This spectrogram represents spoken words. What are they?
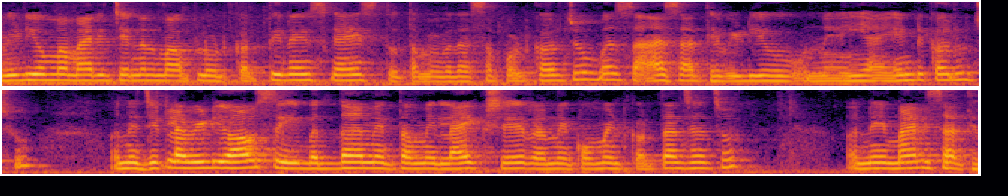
વિડીયોમાં મારી ચેનલમાં અપલોડ કરતી રહીશ ગાઈશ તો તમે બધા સપોર્ટ કરજો. બસ આ સાથે વિડીયોને અહીંયા એન્ડ કરું છું. અને જેટલા વીડિયો આવશે એ બધાને તમે લાઇક શેર અને કોમેન્ટ કરતા જજો. અને મારી સાથે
